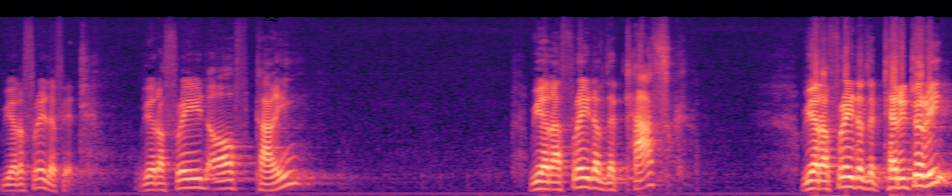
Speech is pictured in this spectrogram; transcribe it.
We are afraid of it. We are afraid of time. We are afraid of the task. We are afraid of the territory.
